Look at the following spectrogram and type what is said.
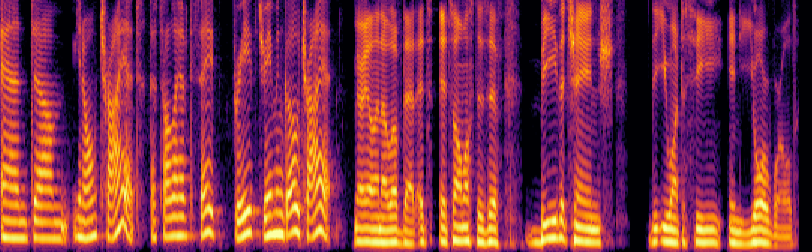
And um, you know, try it. That's all I have to say. Breathe, dream, and go. Try it. Mariellen, I love that. It's it's almost as if be the change that you want to see in your world,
